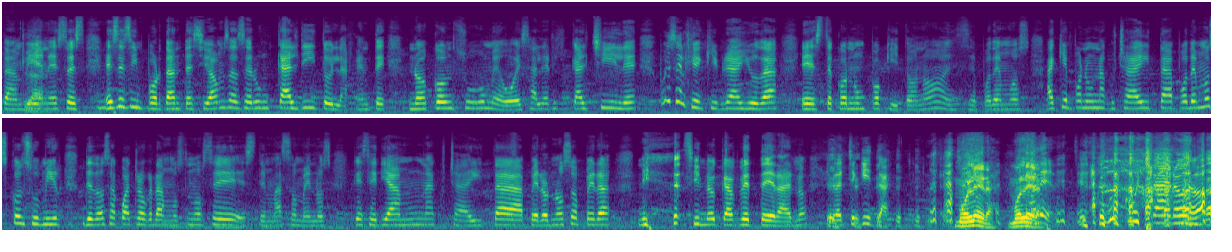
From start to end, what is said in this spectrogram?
también Claro. eso es, eso es importante. Si vamos a hacer un caldito y la gente no consume o es alérgica al chile, pues el jengibre ayuda este con un poquito, ¿no? Este, podemos, hay quien pone una cucharadita, podemos consumir de 2 a 4 gramos, no sé, este más o menos, que sería una cucharadita, pero no sopera, ni, sino cafetera, ¿no? La chiquita. Molera, molera. Cucharón.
